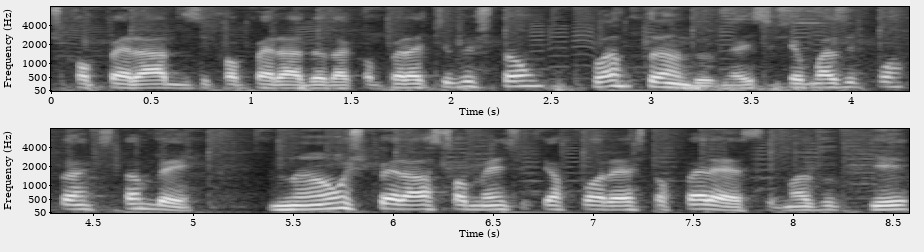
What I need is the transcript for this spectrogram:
os cooperados e cooperadas da cooperativa estão plantando, né? isso que é mais importante também. não esperar somente o que a floresta oferece, mas o que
